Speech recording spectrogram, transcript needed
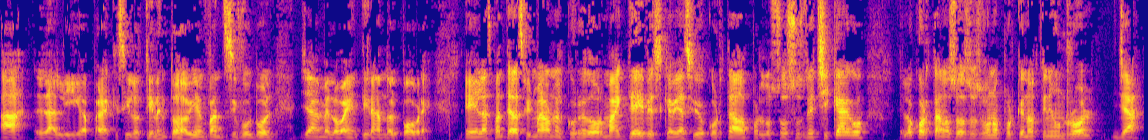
a la liga para que si lo tienen todavía en fantasy fútbol ya me lo vayan tirando al pobre. Eh, las Panteras firmaron al corredor Mike Davis que había sido cortado por los Osos de Chicago. lo cortan los Osos uno porque no tenía un rol ya,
